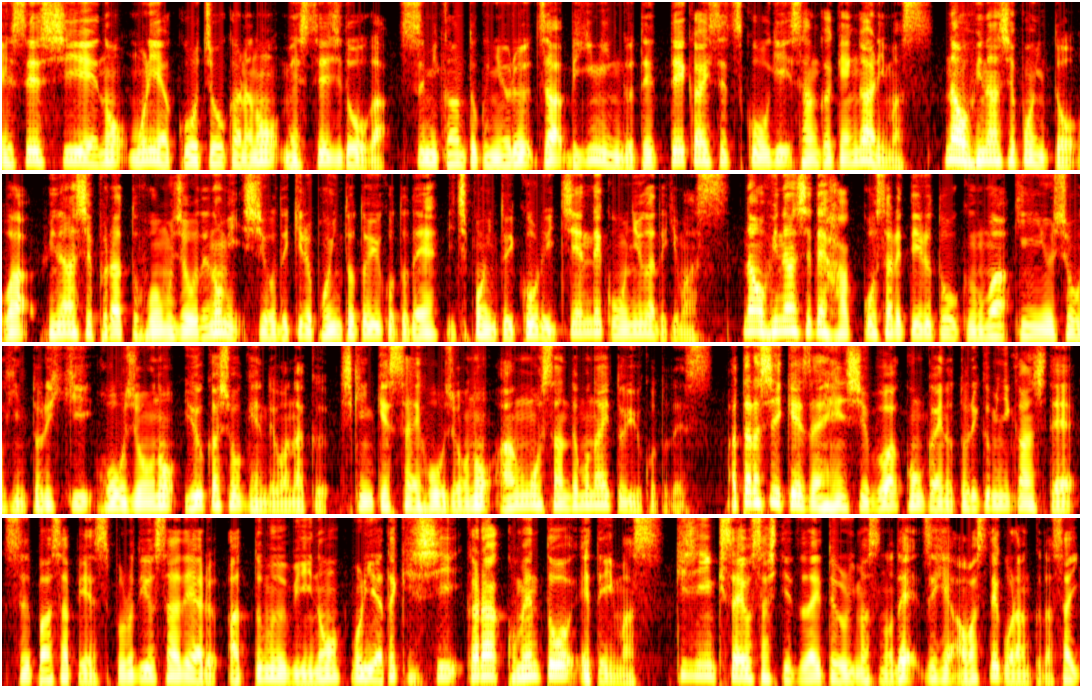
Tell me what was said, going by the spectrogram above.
SSCA の森谷校長からのメッセージ動画、堤監督によるザ・ビギニング徹底解説講義参加券があります。なお、フィナンシェポイントは、フィナンシェプラットフォーム上でのみ使用できるポイントということで、1ポイントイコール1円で購入ができます。なお、フィナンシェで発行されているトークンは、金融商品取引法上の有価証券ではなく、資金決済法上の暗号資産でもないということです。新しい経済編集部は今回の取り組みに関して、スーパーサピエンスプロデューサーであるアットムービーの森谷武氏からコメントを得ています。記事に記載をさせていただいておりますので、ぜひ合わせてご覧ください。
